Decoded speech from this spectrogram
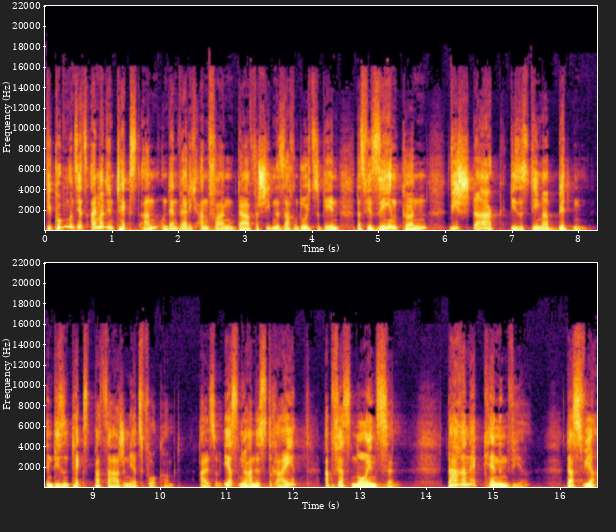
Wir gucken uns jetzt einmal den Text an und dann werde ich anfangen, da verschiedene Sachen durchzugehen, dass wir sehen können, wie stark dieses Thema Bitten in diesen Textpassagen jetzt vorkommt. Also 1. Johannes 3 ab Vers 19. Daran erkennen wir, dass wir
